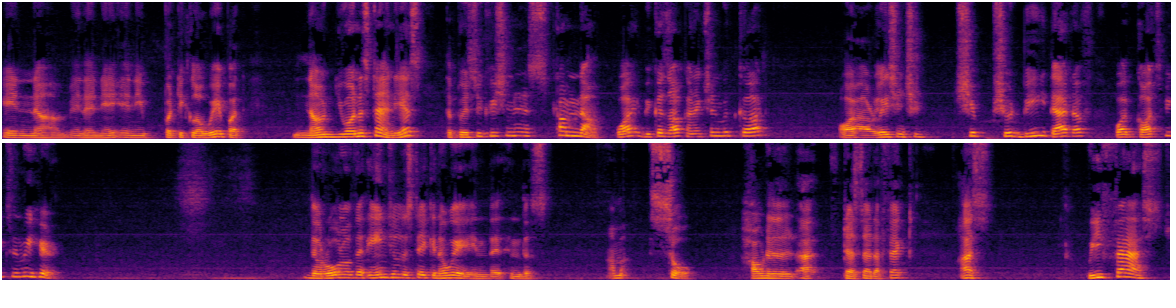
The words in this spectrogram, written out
in um, in any, any particular way. But now you understand, yes? The persecution has come down. Why? Because our connection with God or our relationship should be that of what God speaks and we hear. The role of that angel is taken away in the in this. Um, so, how does uh, does that affect us? We fast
